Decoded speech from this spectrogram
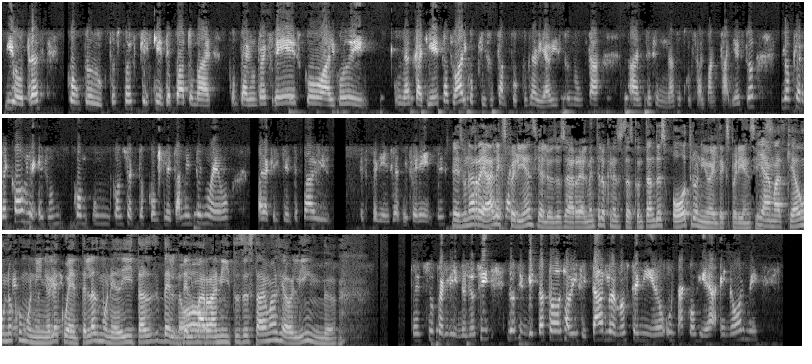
y otras con productos pues que el cliente pueda tomar, comprar un refresco, algo de unas galletas o algo que eso tampoco se había visto nunca antes en una sucursal bancaria. Esto lo que recoge es un, un concepto completamente nuevo para que el cliente pueda vivir experiencias diferentes. Es una real experiencia, Luz, o sea, realmente lo que nos estás contando es otro nivel de experiencia. Y además que a uno como niño le cuenten las moneditas del, del marranito, eso está demasiado lindo. Es súper lindo. Yo sí los invito a todos a visitarlo. Hemos tenido una acogida enorme.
